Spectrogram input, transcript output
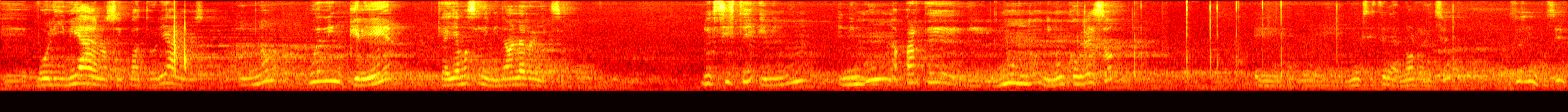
eh, bolivianos, ecuatorianos, y no pueden creer que hayamos eliminado la reelección. No existe en, ningún, en ninguna parte del mundo, en ningún congreso, eh, no existe la no reelección. Eso es imposible.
